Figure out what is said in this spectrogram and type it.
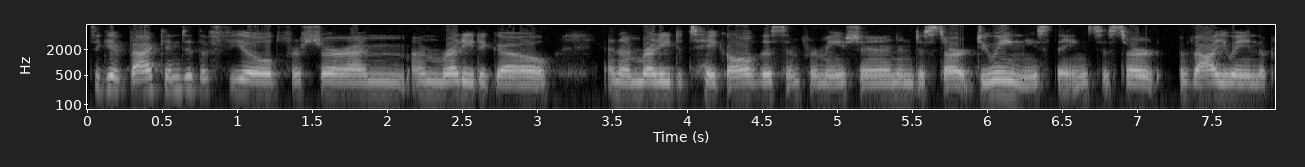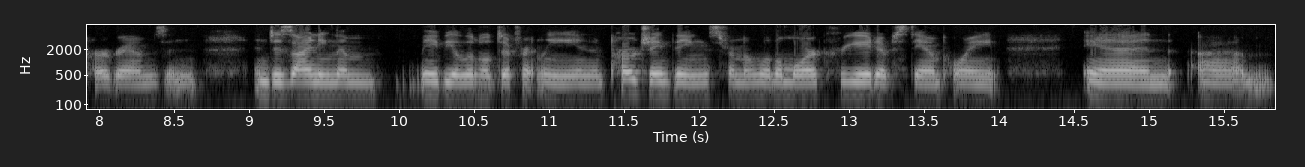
to get back into the field for sure. I'm I'm ready to go, and I'm ready to take all of this information and to start doing these things, to start evaluating the programs and and designing them maybe a little differently and approaching things from a little more creative standpoint. And um,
